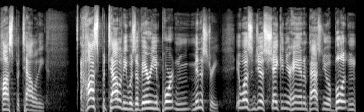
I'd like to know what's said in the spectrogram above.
hospitality. Hospitality was a very important ministry. It wasn't just shaking your hand and passing you a bulletin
